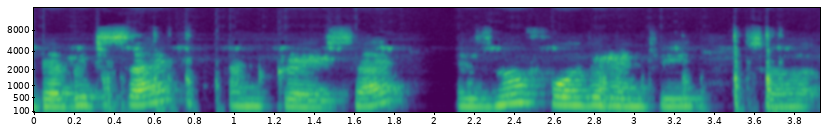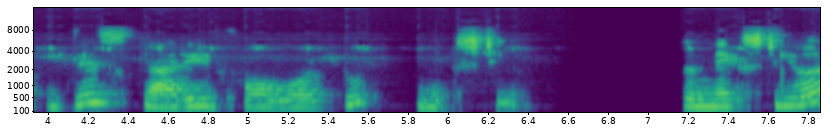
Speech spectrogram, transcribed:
debit side and credit side. Is no further entry. So this carried forward to next year. So next year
